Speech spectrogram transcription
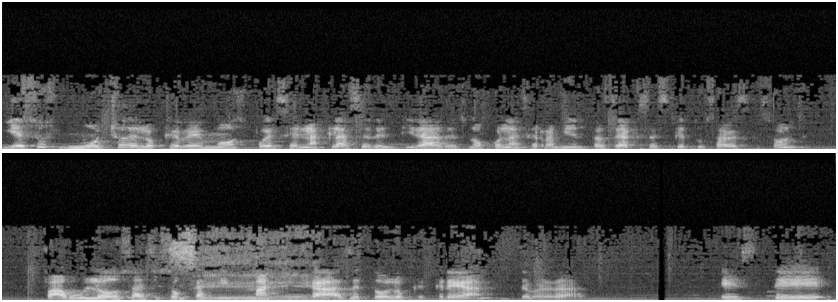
Y eso es mucho de lo que vemos, pues, en la clase de entidades, ¿no? Con las herramientas de Access que tú sabes que son fabulosas y son casi mágicas de todo lo que crean, de verdad. Este,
